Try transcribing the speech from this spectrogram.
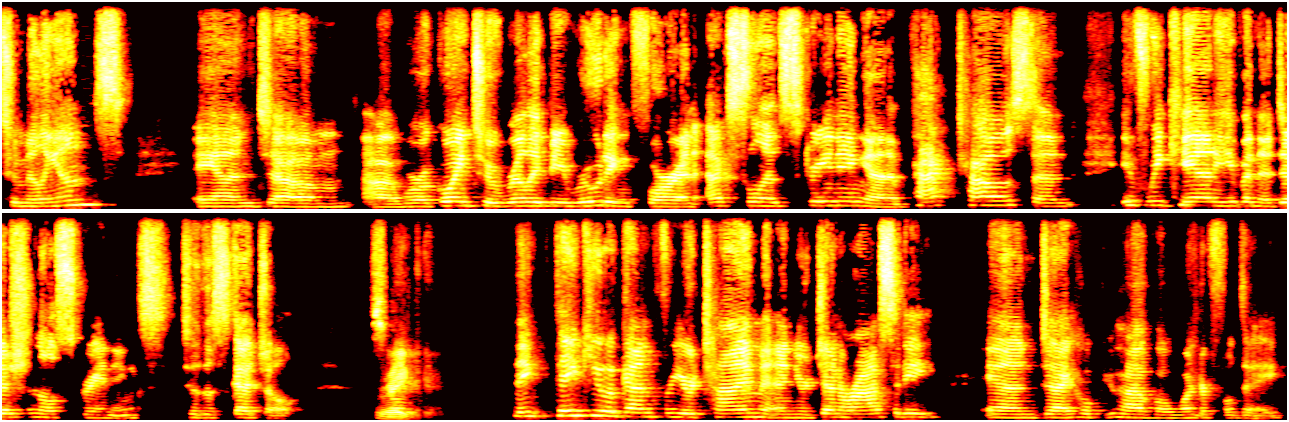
to millions. And um, uh, we're going to really be rooting for an excellent screening and a packed house, and if we can, even additional screenings to the schedule. So Great. Thank, thank you again for your time and your generosity, and I hope you have a wonderful day.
